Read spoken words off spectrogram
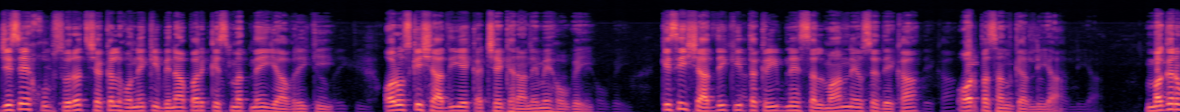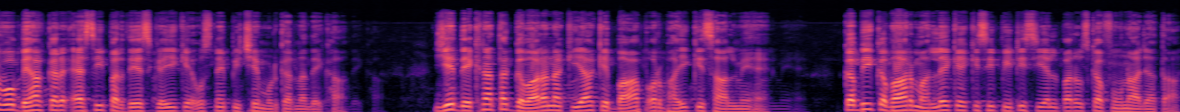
जिसे खूबसूरत शक्ल होने की बिना पर किस्मत ने यावरी की और उसकी शादी एक अच्छे घराने में हो गई। किसी शादी की तकरीब ने सलमान ने उसे देखा और पसंद कर लिया। मगर वो ब्याह कर ऐसी परदेश गई कि उसने पीछे मुड़कर न देखा। ये देखना तक गवारा न किया कि बाप और भाई की साल में है। कभी कभार मोहल्ले के किसी पीटीसीएल पर उसका फ़ोन आ जाता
